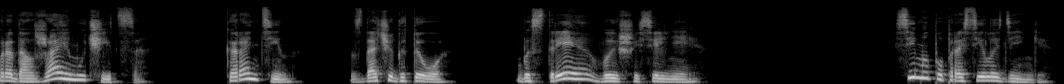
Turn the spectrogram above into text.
Продолжаем учиться. Карантин. Сдача ГТО. Быстрее, выше, сильнее. Сима попросила деньги.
